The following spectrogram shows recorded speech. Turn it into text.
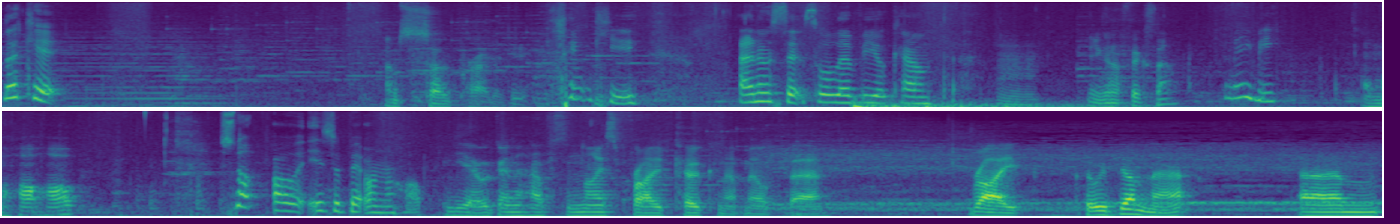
Look it. I'm so proud of you. Thank you. And also, it's all over your counter. Are you going to fix that? Maybe. On the hot hob? It's not. Oh, it is a bit on the hob. Yeah, we're going to have some nice fried coconut milk there. Right, so we've done that. Um,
